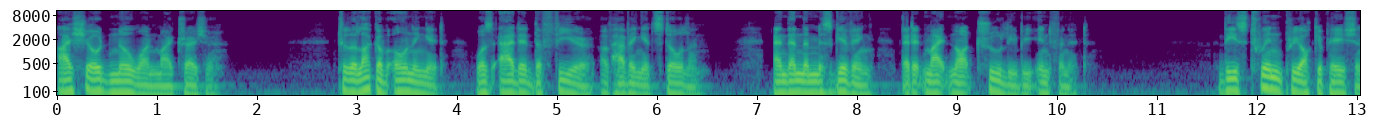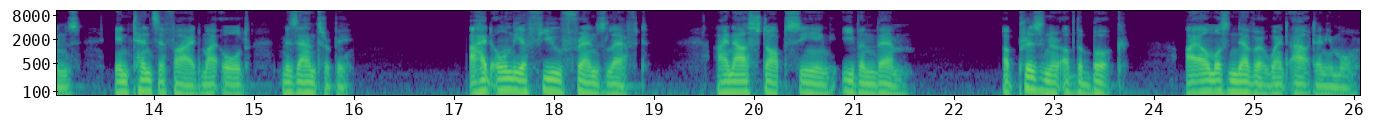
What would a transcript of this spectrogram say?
I showed no one my treasure. To the luck of owning it was added the fear of having it stolen, and then the misgiving that it might not truly be infinite. These twin preoccupations intensified my old misanthropy. I had only a few friends left. I now stopped seeing even them. A prisoner of the book, I almost never went out any more.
